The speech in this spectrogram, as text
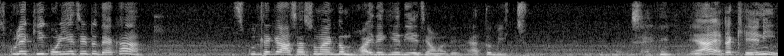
স্কুলে কি করিয়েছে একটু দেখা? স্কুল থেকে আসার সময় একদম ভয় দেখিয়ে দিয়েছে আমাদের, এত বিচ্ছু। হ্যাঁ এটা খেয়ে নি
